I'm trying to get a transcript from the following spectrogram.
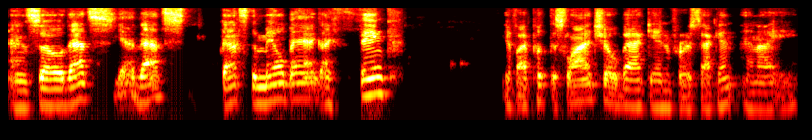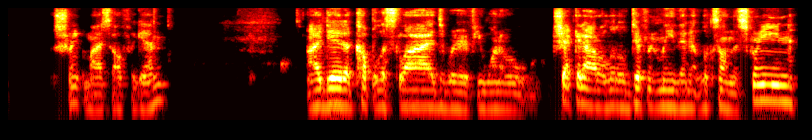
And so that's yeah, that's that's the mailbag. I think if I put the slideshow back in for a second and I shrink myself again, I did a couple of slides where if you want to check it out a little differently than it looks on the screen,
